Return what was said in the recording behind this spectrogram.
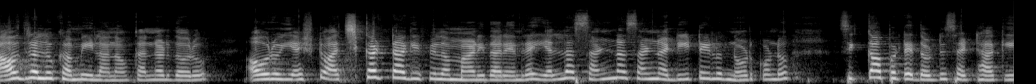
ಯಾವುದ್ರಲ್ಲೂ ಕಮ್ಮಿ ಇಲ್ಲ ನಾವು ಕನ್ನಡದವರು. ಅವರು ಎಷ್ಟು ಅಚ್ಚುಕಟ್ಟಾಗಿ ಫಿಲಮ್ ಮಾಡಿದ್ದಾರೆ ಅಂದರೆ ಎಲ್ಲ ಸಣ್ಣ ಸಣ್ಣ ಡೀಟೇಲು ನೋಡಿಕೊಂಡು ಸಿಕ್ಕಾಪಟ್ಟೆ ದೊಡ್ಡ ಸೆಟ್ ಹಾಕಿ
